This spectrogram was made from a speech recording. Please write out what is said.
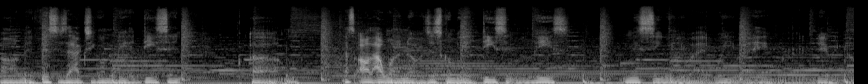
um, if this is actually going to be a decent. Um, that's all I want to know. Is this going to be a decent release? Let me see where you at. Where you at, Hayward? There we go.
